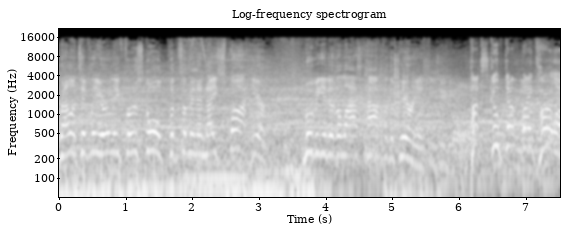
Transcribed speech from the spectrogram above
Relatively early first goal puts them in a nice spot here moving into the last half of the period. Puck scooped up by Carlo.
